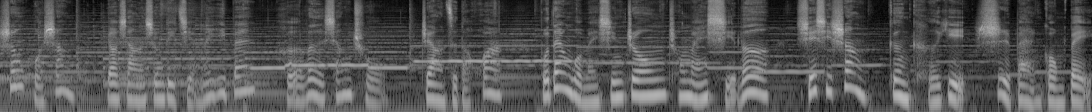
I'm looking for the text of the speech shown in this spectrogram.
生活上要像兄弟姐妹一般和乐相处。这样子的话，不但我们心中充满喜乐，学习上更可以事半功倍。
